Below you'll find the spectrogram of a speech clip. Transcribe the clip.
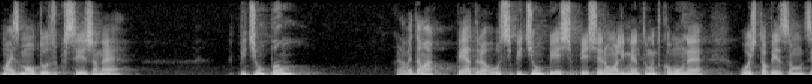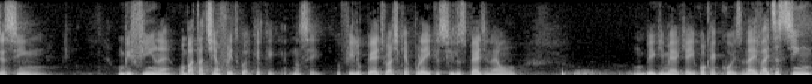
mais maldoso que seja, né? Pedir um pão, o cara vai dar uma pedra, ou se pedir um peixe, peixe era um alimento muito comum, né? Hoje talvez, vamos dizer assim, um bifinho, né? Uma batatinha frita, não sei, o filho pede. Eu acho que é por aí que os filhos pedem, né? Um, um Big Mac aí, qualquer coisa, né? Ele vai dizer assim,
